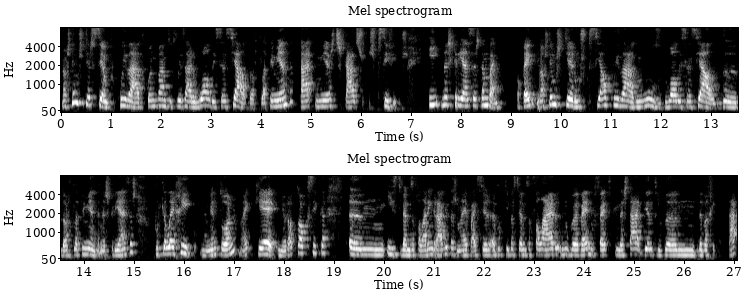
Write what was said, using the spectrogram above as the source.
nós temos de ter sempre cuidado quando vamos utilizar o óleo essencial de hortelã-pimenta, tá? Nestes casos específicos. E nas crianças também, ok? Nós temos de ter um especial cuidado no uso do óleo essencial de, de hortelã-pimenta nas crianças, porque ele é rico na mentona, é? que é neurotóxica, um, e se estivermos a falar em grávidas, não é? vai ser abortiva se estivermos a falar no bebê, no feto que ainda está dentro da, da barriga. Tá?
